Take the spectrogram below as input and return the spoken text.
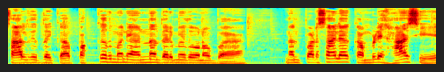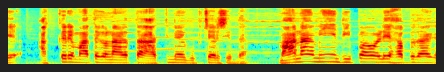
ಸಾಲದಿದ್ದಕ್ಕೆ ಪಕ್ಕದ ಮನೆ ಅನ್ನ ಧರ್ಮದವನೊಬ್ಬ ನನ್ನ ಪಡಸಾಲೆ ಕಂಬಳಿ ಹಾಸಿ ಅಕ್ಕರೆ ಮಾತುಗಳನ್ನ ಆಡ್ತಾ ಆತ್ಮೀಯಾಗಿ ಉಪಚರಿಸಿದ್ದ. ಮಾನಾಮಿ ದೀಪಾವಳಿ ಹಬ್ಬದಾಗ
